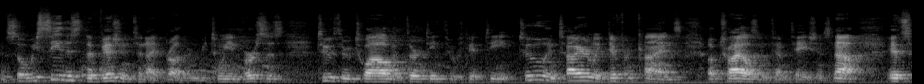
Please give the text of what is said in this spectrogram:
And so we see this division tonight, brethren, between verses 2 through 12 and 13 through 15. Two entirely different kinds of trials and temptations. Now, it's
